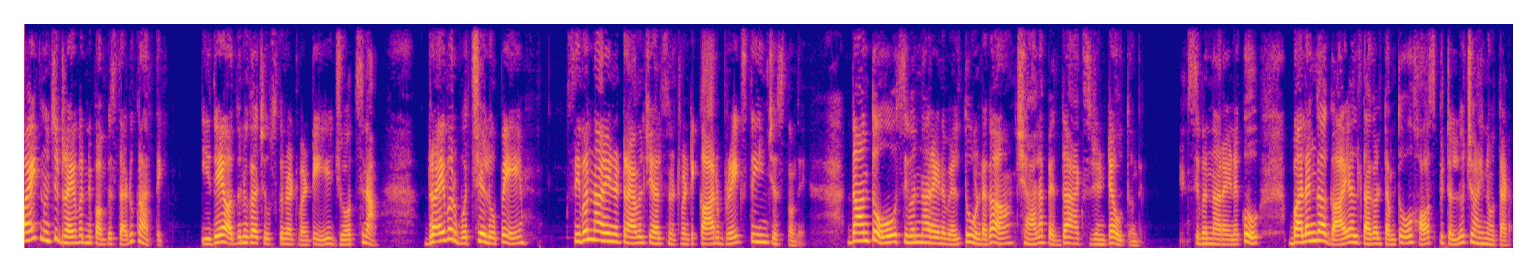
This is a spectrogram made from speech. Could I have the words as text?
బయట నుంచి డ్రైవర్ని పంపిస్తాడు కార్తీక్. ఇదే అదునుగా చూసుకున్నటువంటి జ్యోత్స్న. డ్రైవర్ వచ్చేలోపే శివనారాయణ ట్రావెల్ చేయాల్సినటువంటి కార్ బ్రేక్స్ తీయించేస్తుంది. దాంతో శివనారాయణ వెళ్తూ ఉండగా చాలా పెద్ద యాక్సిడెంటే అవుతుంది. శివనారాయణకు బలంగా గాయాలు తగలటంతో హాస్పిటల్లో జాయిన్ అవుతాడు.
